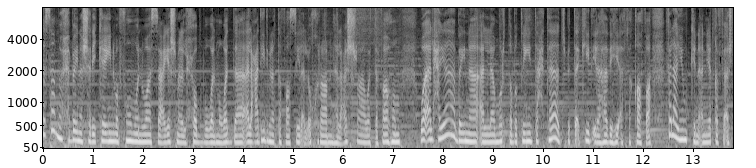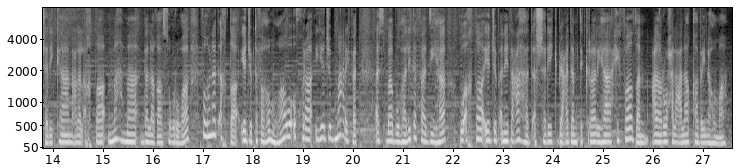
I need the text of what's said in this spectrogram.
التسامح بين الشريكين مفهوم واسع يشمل الحب والمودة العديد من التفاصيل الأخرى منها العشرة والتفاهم والحياة بين المرتبطين تحتاج بالتأكيد إلى هذه الثقافة. فلا يمكن أن يقف الشريكان على الأخطاء مهما بلغ صغرها. فهناك أخطاء يجب تفهمها وأخرى يجب معرفة أسبابها لتفاديها وأخطاء يجب أن يتعهد الشريك بعدم تكرارها حفاظا على روح العلاقة بينهما.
